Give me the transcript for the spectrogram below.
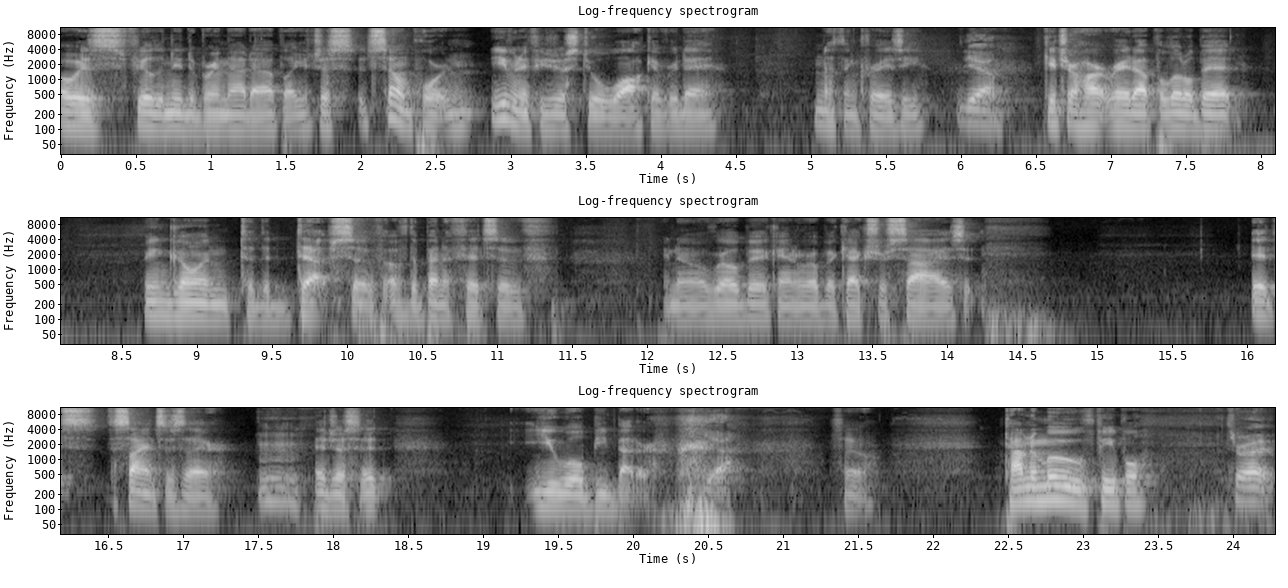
always feel the need to bring that up. Like it's just it's so important. Even if you just do a walk every day, nothing crazy. Yeah. Get your heart rate up a little bit. We can go into the depths of, of the benefits of, you know, aerobic, anaerobic exercise. It, it's the science is there. Mhm. It just it you will be better. Yeah. So, time to move, people. That's right.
